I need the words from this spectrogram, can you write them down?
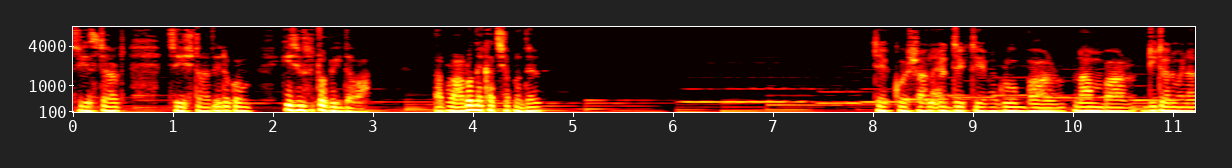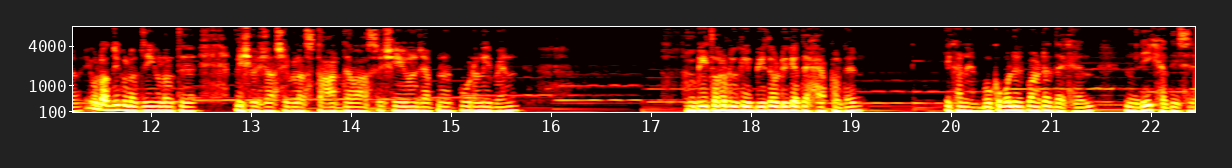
three star three star এরকম কিছু কিছু টপিক দেওয়া। তারপর আরও দেখাচ্ছি আপনাদের। Tag question adjective group verb number determiner এগুলো যেগুলো যেগুলোতে বেশি বেশি আসে, এগুলো স্টার দেওয়া আছে, সেই অনুযায়ী আপনারা পড়ে নেবেন। ভিতরে ঢুকে ভিতরে ঢুকে দেখে আপনাদের। এখানে ভোকাবলির পার্টে দেখেন, লিখা দিছে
